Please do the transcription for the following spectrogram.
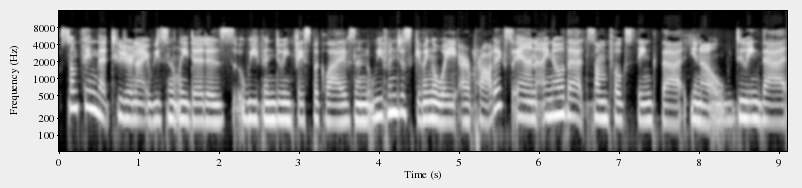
something that Touger and I recently did is we've been doing Facebook Lives and we've been just giving away our products. And I know that some folks think that, you know, doing that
